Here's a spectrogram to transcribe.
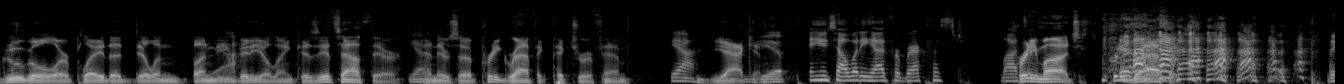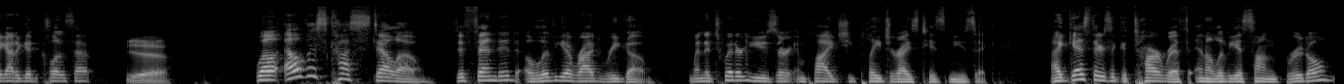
Google or play the Dylan Bundy video link because it's out there. Yeah. And there's a pretty graphic picture of him Yeah. yakking. Yep. Can you tell what he had for breakfast? Lots Pretty of- much. It's pretty graphic. they got a good close up. yeah. Well, Elvis Costello defended Olivia Rodrigo when a Twitter user implied she plagiarized his music. I guess there's a guitar riff in Olivia's song Brutal,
